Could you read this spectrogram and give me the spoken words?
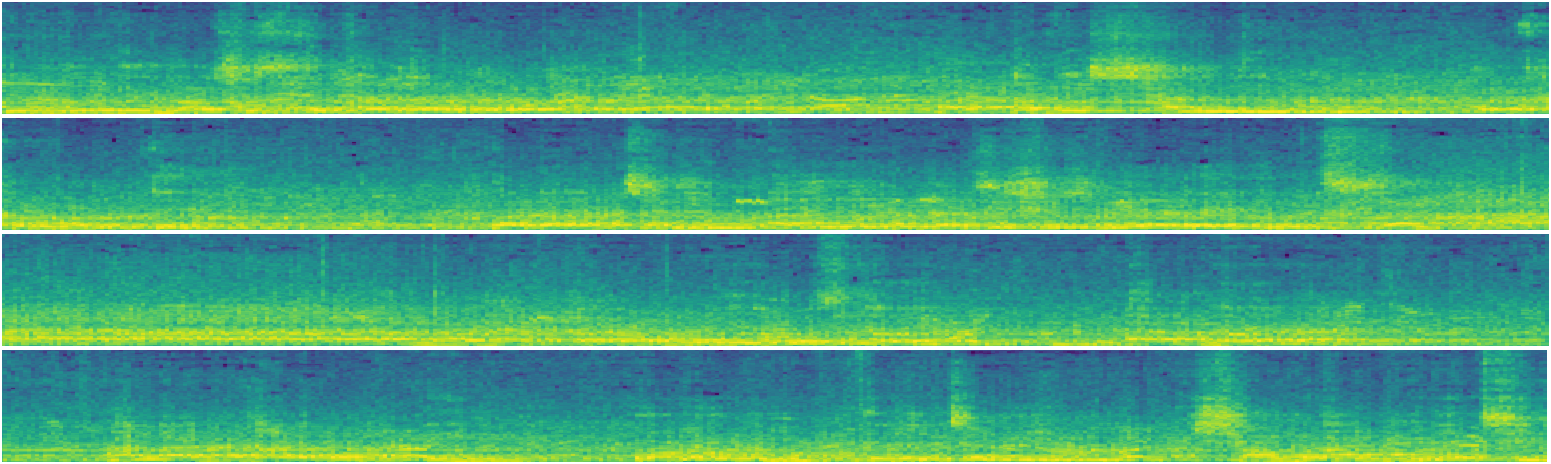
দীর্ঘদিন অসুস্থতার কথা বলতে পারার জন্য আল্লাহর কাছে শুক্রিয়া আদায় করছি আমার কারাবন্দী অবস্থায় আপনারা আমার কারাবন্দী ও রোগ মুক্তির জন্য সংগ্রাম করেছেন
